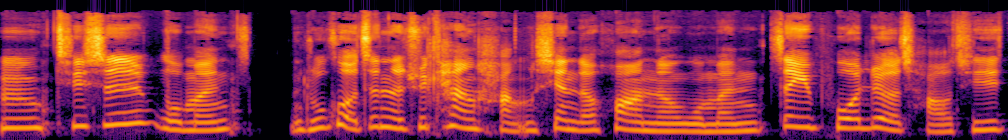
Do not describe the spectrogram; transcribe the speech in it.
嗯，其实我们如果真的去看航线的话呢，我们这一波热潮其实。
